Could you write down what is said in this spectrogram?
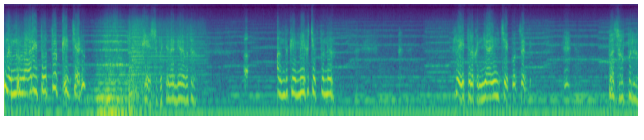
నన్ను లారీతో తొక్కించాడు. కేసు పెట్టిన నిలవదు. అందుకే మీకు చెప్తున్నాను రైతులకు న్యాయం చేకూర్చండి. బసోప్పను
